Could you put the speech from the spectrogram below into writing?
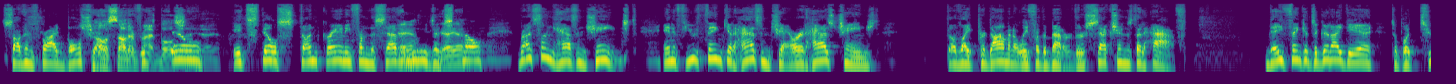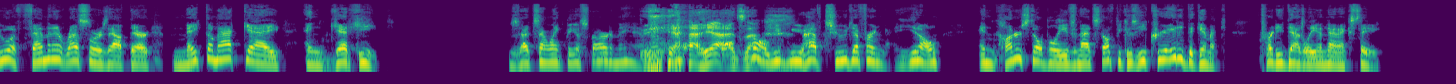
Southern fried bullshit. Oh, Southern fried It's bullshit. still- Yeah, yeah. It's still stunt granny from the seventies. Yeah, It's still wrestling hasn't changed. And if you think it hasn't changed or it has changed, the- like predominantly for the better, there's sections that have. They think it's a good idea to put two effeminate wrestlers out there, make them act gay, and get heat. Does that sound like be a star to me? Yeah, yeah. It's no, not. you, you have two different, you know, and Hunter still believes in that stuff because he created the gimmick pretty deadly in NXT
